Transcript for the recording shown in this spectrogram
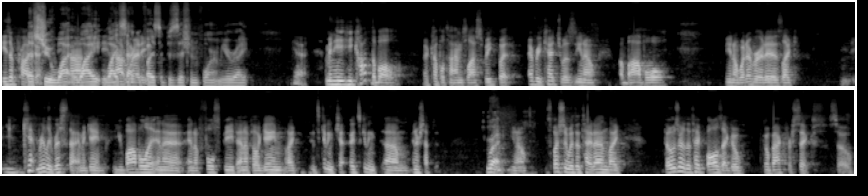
he's a project. that's true. Why not- why why not ready. sacrifice a position for him? You're right. Yeah, I mean, he, he caught the ball a couple times last week, but every catch was, you know, a bobble, you know, whatever it is. Like, you can't really risk that in a game. You bobble it in a in a full speed NFL game, like it's getting it's getting um, intercepted. Right. You know, especially with the tight end, like those are the type balls that go go back for six. So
